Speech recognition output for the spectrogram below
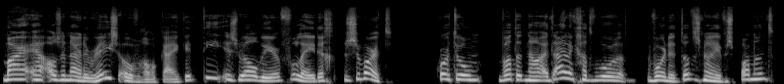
Maar ja, als we naar de race overal kijken, die is wel weer volledig zwart. Kortom, wat het nou uiteindelijk gaat worden, dat is nog even spannend.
